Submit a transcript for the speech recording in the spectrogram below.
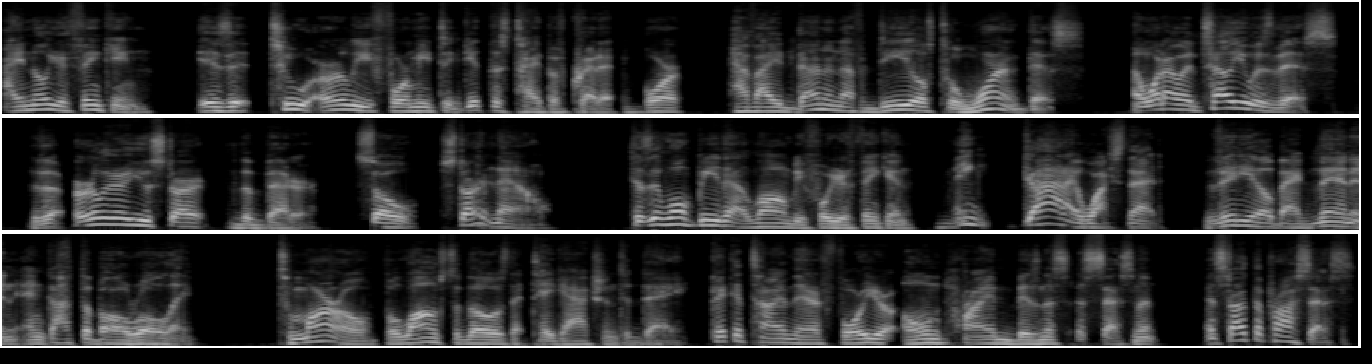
I know you're thinking, is it too early for me to get this type of credit? Or have I done enough deals to warrant this? And what I would tell you is this. The earlier you start, the better. So start now because it won't be that long before you're thinking, thank God I watched that video back then and, and got the ball rolling. Tomorrow belongs to those that take action today. Pick a time there for your own prime business assessment and start the process.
